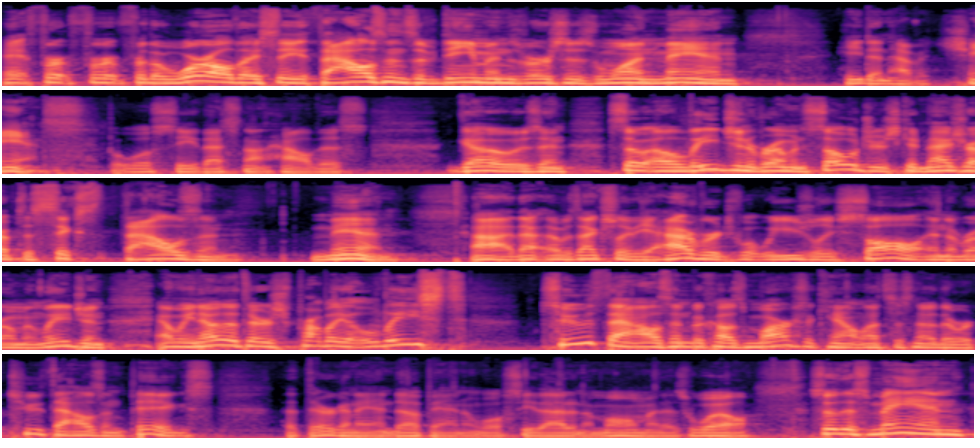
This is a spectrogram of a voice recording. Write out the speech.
eh, for, for, for the world, they see thousands of demons versus one man. He doesn't have a chance, but we'll see that's not how this goes. And so a legion of Roman soldiers could measure up to 6,000 men. Uh, that, that was actually the average, what we usually saw in the Roman legion. And we know that there's probably at least 2,000 because Mark's account lets us know there were 2,000 pigs that they're going to end up in, and we'll see that in a moment as well. So this man,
